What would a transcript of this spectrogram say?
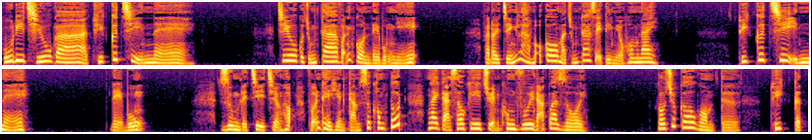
우리 지우가 뒤끝이 있네. Chiu của chúng ta vẫn còn đè bụng nhỉ. Và đây chính là mẫu câu mà chúng ta sẽ tìm hiểu hôm nay. 뒤끝이 있네. Đè bụng. Dùng để chỉ trường hợp vẫn thể hiện cảm xúc không tốt, ngay cả sau khi chuyện không vui đã qua rồi. Cấu trúc câu gồm từ thúy kịch,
